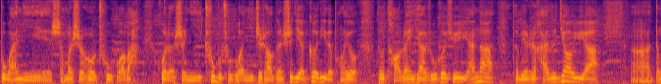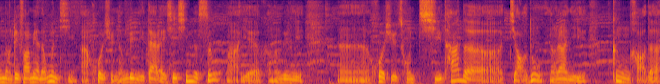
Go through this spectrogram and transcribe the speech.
不管你什么时候出国吧，或者是你出不出国，你至少跟世界各地的朋友都讨论一下如何学语言呢？特别是孩子教育啊，啊等等这方面的问题啊，或许能给你带来一些新的思路啊，也可能给你，嗯，或许从其他的角度能让你。更好的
